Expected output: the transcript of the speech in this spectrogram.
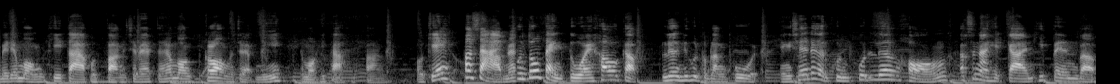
ไม่ได้มองที่ตาคนฟังใช่ไหมแต่ถ้ามองกล้องจะแบบนี้จะมองที่ตาคนฟังโอเคข้อ3นะคุณต้องแต่งตัวให้เข้ากับ เรื่องที่คุณกำลังพูด อย่างเช่นถ้าเกิดคุณพูดเรื่องของลักษณะเหตุการณ์ที่เป็นแบบ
